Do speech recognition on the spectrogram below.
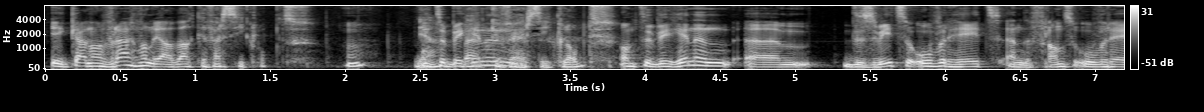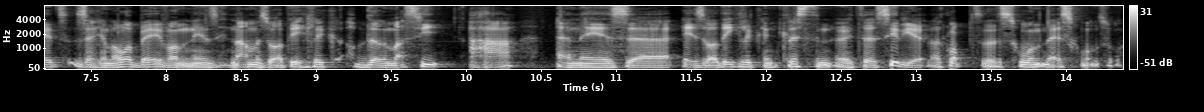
ik kan dan vragen van ja, welke versie klopt. Huh? Ja, om te beginnen, welke versie klopt? Om te beginnen, um, de Zweedse overheid en de Franse overheid zeggen allebei van nee, zijn naam is wel degelijk Abdelmasih Aha en hij is, uh, hij is wel degelijk een christen uit uh, Syrië. Dat klopt, dat is, gewoon, dat is gewoon zo.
